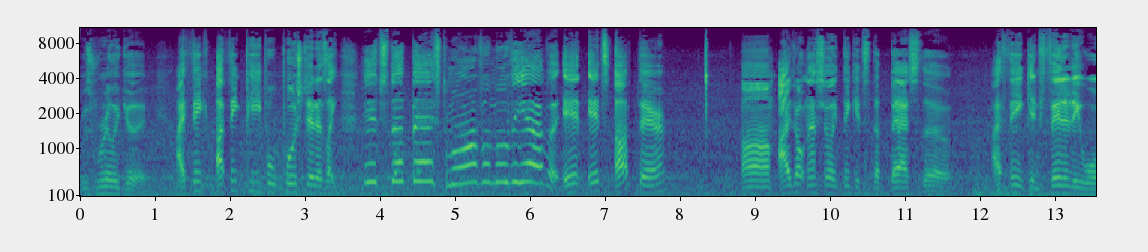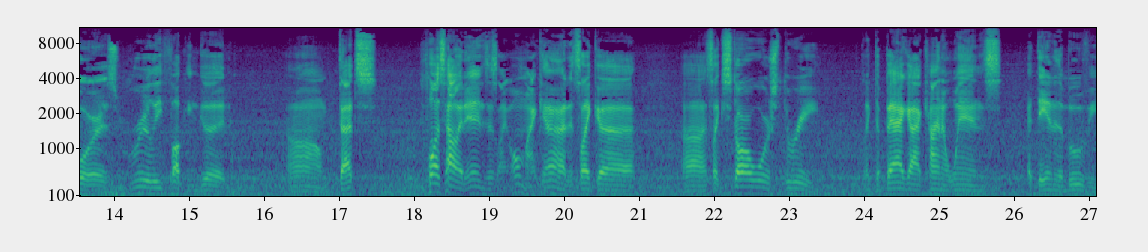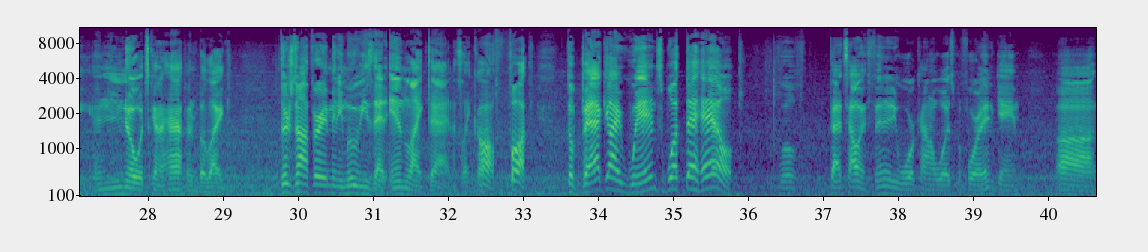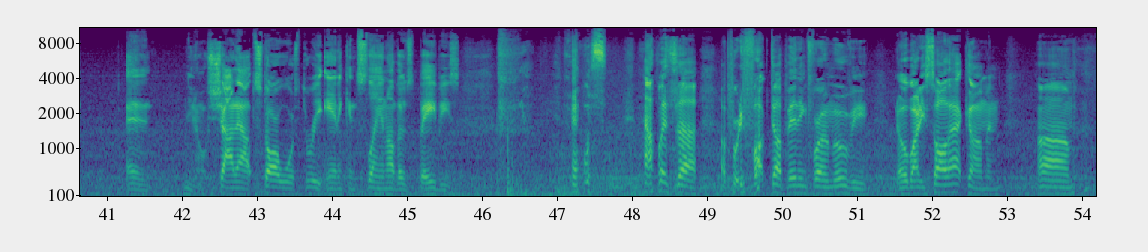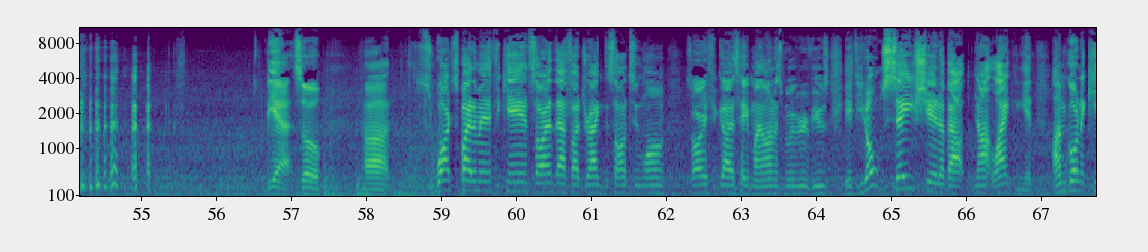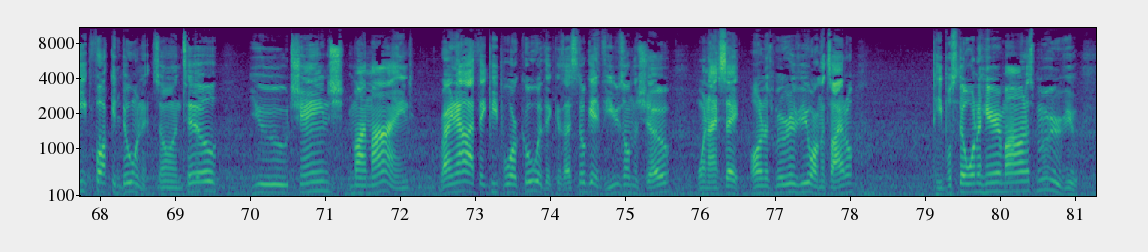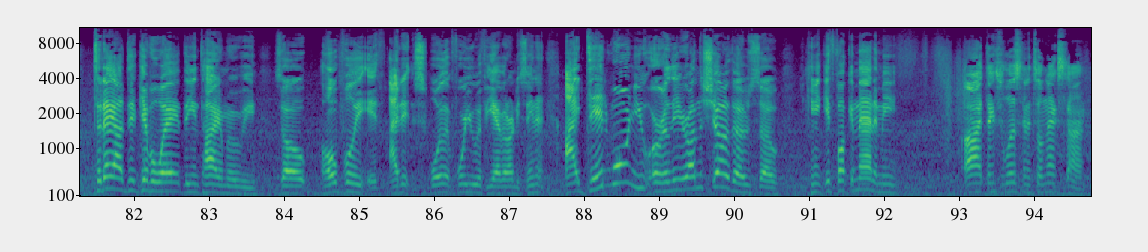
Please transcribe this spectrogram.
It was really good. I think I think people pushed it as like it's the best Marvel movie ever. It it's up there. Um, I don't necessarily think it's the best though I think Infinity War is really fucking good. Um, that's plus how it ends is like, oh my god, it's like uh, uh it's like Star Wars three, like the bad guy kind of wins at the end of the movie, and you know what's gonna happen, but like, there's not very many movies that end like that. And it's like, oh fuck, the bad guy wins. What the hell? Well, that's how Infinity War kind of was before Endgame, uh, and you know, shout out Star Wars 3, Anakin slaying all those babies. that was that was uh, a pretty fucked up ending for a movie. Nobody saw that coming. Um, yeah, so uh, watch Spider Man if you can. Sorry that if I dragged this on too long. Sorry if you guys hate my honest movie reviews. If you don't say shit about not liking it, I'm going to keep fucking doing it. So until you change my mind. Right now, I think people are cool with it because I still get views on the show when I say honest movie review on the title. People still want to hear my honest movie review. Today, I did give away the entire movie, so hopefully, if I didn't spoil it for you if you haven't already seen it, I did warn you earlier on the show though, so you can't get fucking mad at me. All right, thanks for listening. Until next time.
